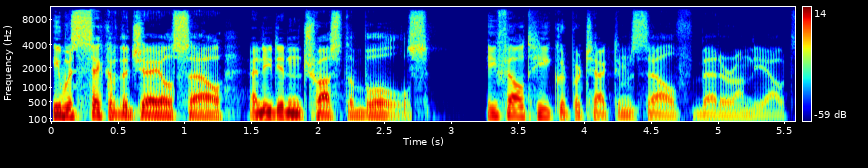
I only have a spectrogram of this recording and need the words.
He was sick of the jail cell, and he didn't trust the bulls. He felt he could protect himself better on the outside.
